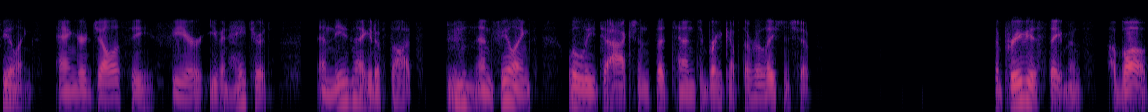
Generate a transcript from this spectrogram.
feelings anger, jealousy, fear, even hatred. And these negative thoughts and feelings will lead to actions that tend to break up the relationship. The previous statements above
